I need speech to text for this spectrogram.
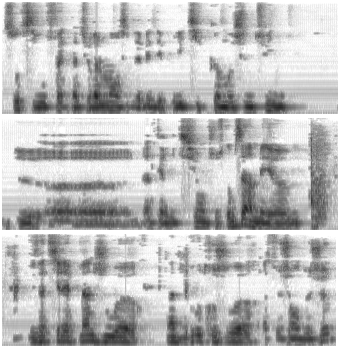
sauf si vous faites naturellement, si vous avez des politiques comme Ocean Twin de euh, d'interdiction, de choses comme ça, mais euh, vous attirez plein de joueurs, plein d'autres joueurs à ce genre de jeu,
